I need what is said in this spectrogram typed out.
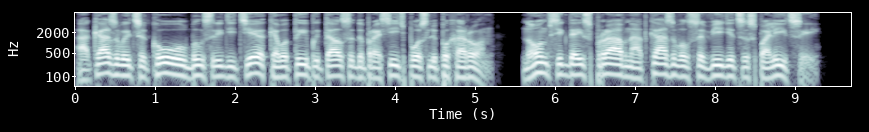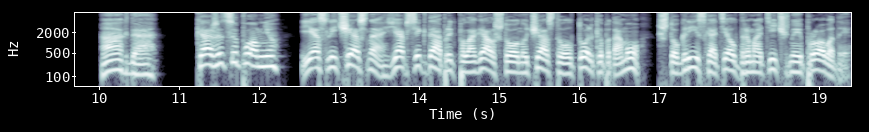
Оказывается, Коул был среди тех, кого ты пытался допросить после похорон. Но он всегда исправно отказывался видеться с полицией. «Ах, да. Кажется, помню. Если честно, я всегда предполагал, что он участвовал только потому, что Гриз хотел драматичные проводы.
